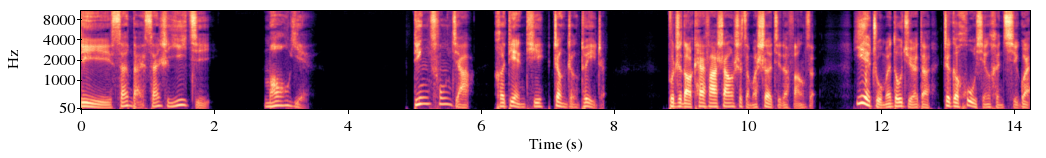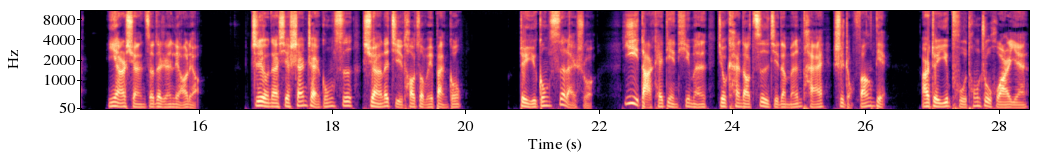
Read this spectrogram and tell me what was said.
第三百三十一集，猫眼。丁聪家和电梯正正对着，不知道开发商是怎么设计的房子，业主们都觉得这个户型很奇怪，因而选择的人寥寥，只有那些山寨公司选了几套作为办公。对于公司来说，一打开电梯门就看到自己的门牌是种方便，而对于普通住户而言，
